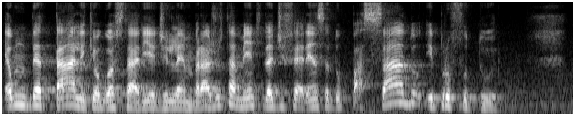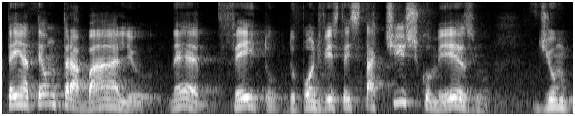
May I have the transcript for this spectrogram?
é um detalhe que eu gostaria de lembrar justamente da diferença do passado e para o futuro. Tem até um trabalho né, feito do ponto de vista estatístico mesmo, de um,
